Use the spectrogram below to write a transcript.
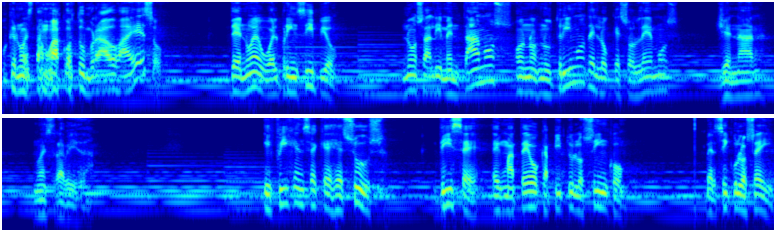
Porque no estamos acostumbrados a eso. De nuevo, el principio, nos alimentamos o nos nutrimos de lo que solemos llenar nuestra vida. Y fíjense que Jesús dice en Mateo capítulo 5, versículo 6,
